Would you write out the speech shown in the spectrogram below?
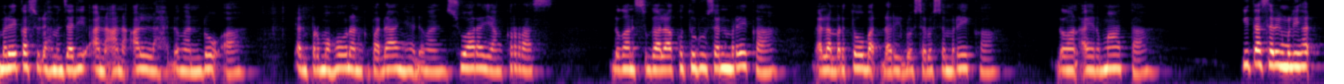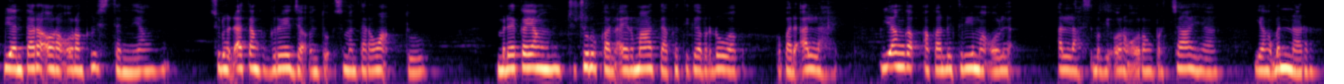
mereka sudah menjadi anak-anak Allah dengan doa dan permohonan kepadanya dengan suara yang keras, dengan segala ketulusan mereka dalam bertobat dari dosa-dosa mereka, dengan air mata. Kita sering melihat di antara orang-orang Kristen yang sudah datang ke gereja untuk sementara waktu, mereka yang mencucurkan air mata ketika berdoa kepada Allah dianggap akan diterima oleh Allah sebagai orang-orang percaya yang benar.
